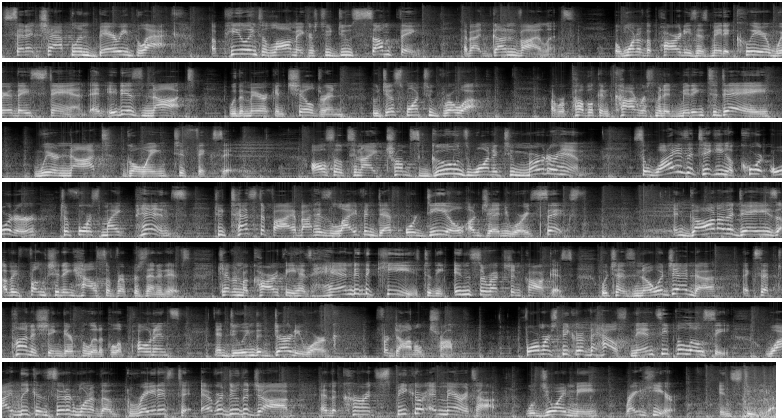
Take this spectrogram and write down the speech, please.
Senate Chaplain Barry Black appealing to lawmakers to do something about gun violence. But one of the parties has made it clear where they stand, and it is not with American children who just want to grow up. A Republican congressman admitting today we're not going to fix it. Also, tonight, Trump's goons wanted to murder him. So, why is it taking a court order to force Mike Pence to testify about his life and death ordeal on January 6th? And gone are the days of a functioning House of Representatives. Kevin McCarthy has handed the keys to the Insurrection Caucus, which has no agenda except punishing their political opponents and doing the dirty work for Donald Trump. Former Speaker of the House Nancy Pelosi, widely considered one of the greatest to ever do the job, and the current Speaker Emerita will join me right here in studio.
